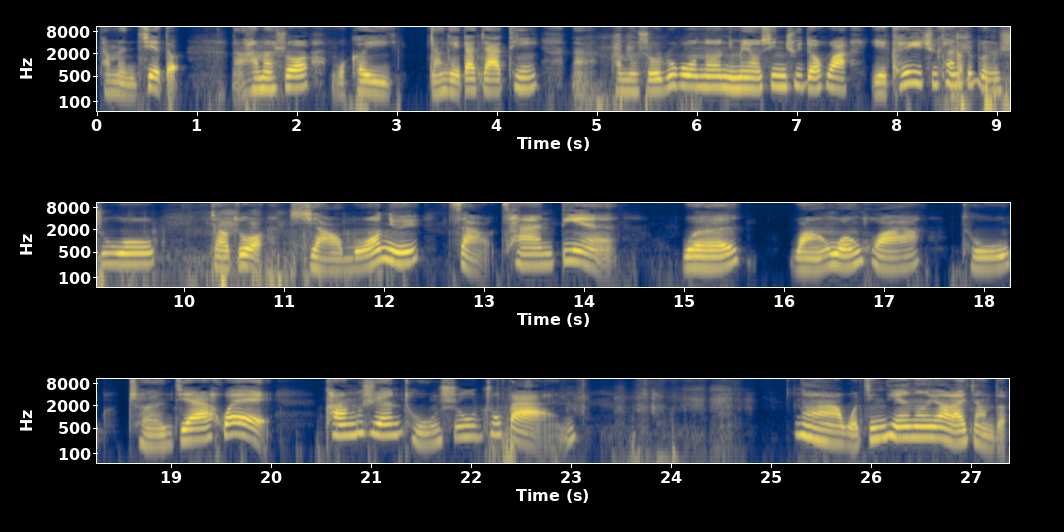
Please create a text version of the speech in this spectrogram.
他们借的。那他们说我可以讲给大家听。那他们说如果呢你们有兴趣的话，也可以去看这本书哦。叫做《小魔女早餐店》，文王文华，图陈佳慧，康轩图书出版。那我今天呢要来讲的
